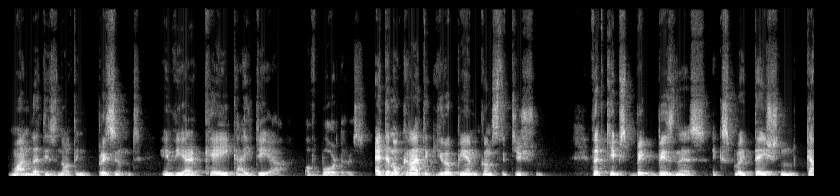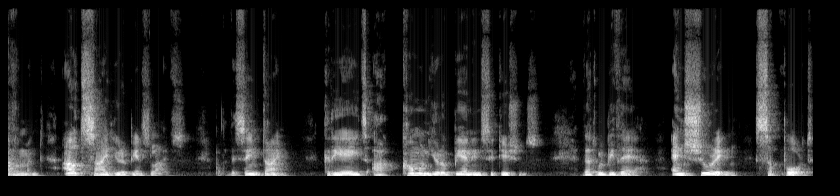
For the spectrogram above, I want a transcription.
one that is not imprisoned in the archaic idea of borders. A democratic European constitution that keeps big business, exploitation, government outside Europeans' lives, but at the same time creates our common European institutions that will be there, ensuring support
